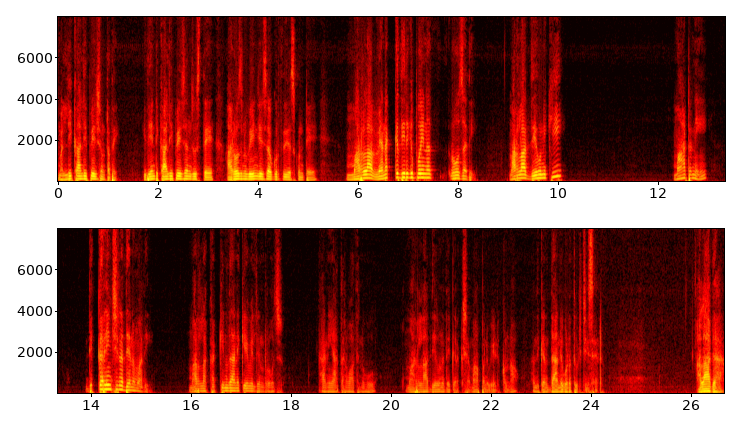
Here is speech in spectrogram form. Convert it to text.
మళ్ళీ ఖాళీ పేజీ ఉంటుంది. ఇదేంటి ఖాళీ పేజీ అని చూస్తే ఆ రోజు నువ్వేం చేసావు గుర్తు చేసుకుంటే మరలా వెనక్కి తిరిగిపోయిన రోజు అది మరలా దేవునికి మాటని ధిక్కరించిన దినం అది మరలా కక్కిన దానికే వెళ్ళిన రోజు. కానీ ఆ తర్వాత నువ్వు మరలా దేవుని దగ్గర క్షమాపణ వేడుకున్నావు. అందుకని దాన్ని కూడా తుడిచేశాడు అలాగా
